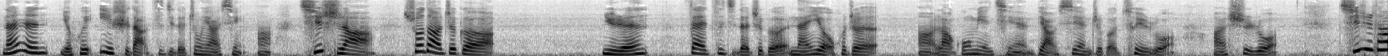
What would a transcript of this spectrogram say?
男人也会意识到自己的重要性啊。其实啊，说到这个女人。在自己的这个男友或者啊老公面前表现这个脆弱啊示弱，其实他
